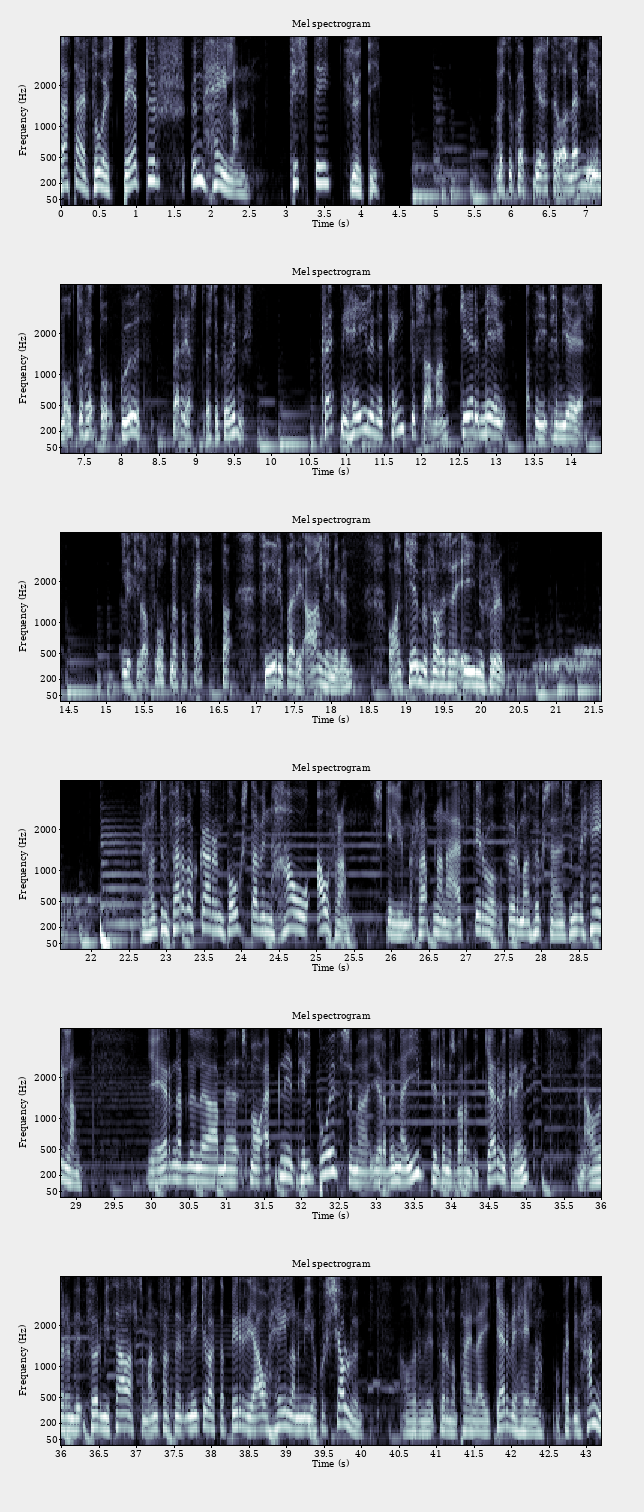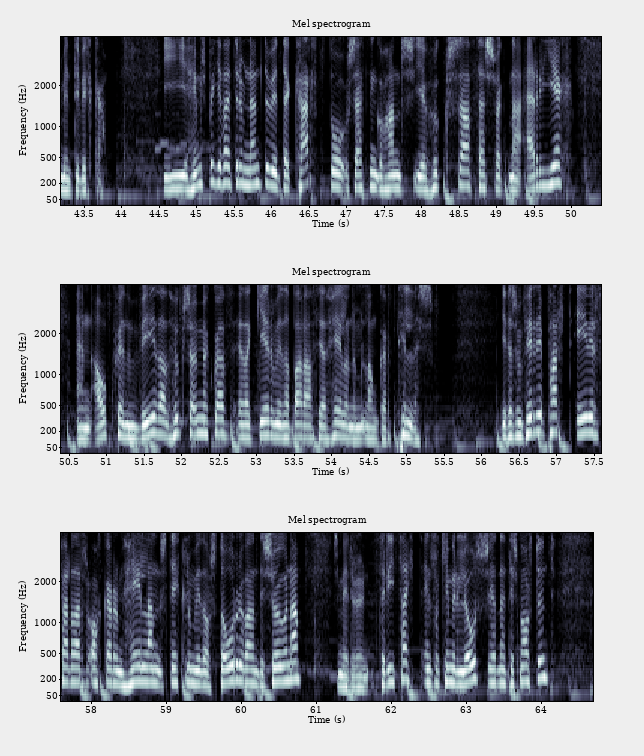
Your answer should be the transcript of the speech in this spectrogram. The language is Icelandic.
Þetta er Þú veist betur um heilan. Fyrsti hluti. Veistu hvað gerist ef að lemmi í mótorhett og guð berjast? Veistu hver vinnur? Hvernig heilin er tengdur saman gerir mig að því sem ég er. Líklega flóknast að þekta fyrirbæri í alheiminum og hann kemur frá þessari einu frum. Við höldum ferð okkar um bókstafinn H áfram, skiljum hrafnana eftir og förum að hugsa þessum heilan. Ég er nefnilega með smá efni tilbúið sem ég er að vinna í, til dæmis varandi gerfugreind, en áður en við förum í það allt saman fannst mér mikilvægt að byrja á heilanum í okkur sjálfum, áður en við förum að pæla í gerfiheila og hvernig hann myndi virka. Í heimsbyggi þættinum nefndu við Descartes og setningu hans ég hugsa þess vegna er ég en ákveðum við að hugsa um eitthvað eða gerum við það bara því að heilanum langar til þess. Í þessum fyrri part yfirferðar okkar um heilan stiklum við á stóru varandi söguna sem er í raun þrýþætt eins og kemur í ljós hérna eftir smá stund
